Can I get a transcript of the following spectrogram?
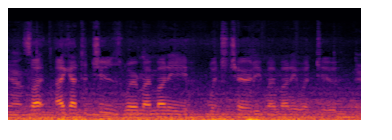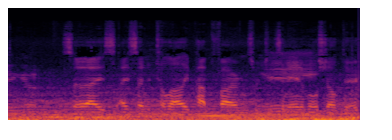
Yeah. So I, I got to choose where my money, which charity my money went to. there you go. So I, I sent it to Lollipop Farms, which is an animal shelter.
